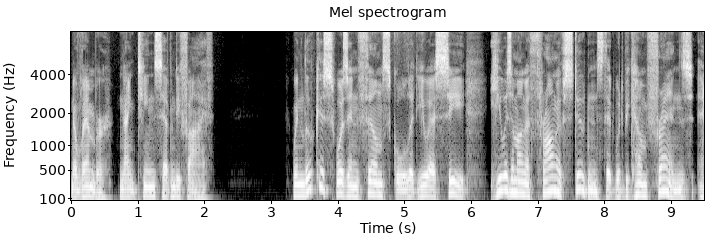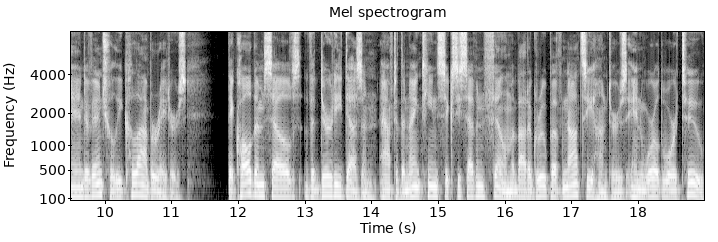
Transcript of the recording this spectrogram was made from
November 1975. When Lucas was in film school at USC, he was among a throng of students that would become friends and eventually collaborators. They called themselves the Dirty Dozen after the 1967 film about a group of Nazi hunters in World War II,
